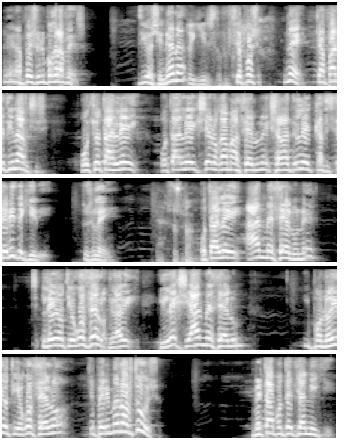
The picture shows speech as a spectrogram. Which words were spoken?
ε, να πέσουν υπογραφές. Δύο συν ένα. Το γύρισε το Και πώς, ναι, και να πάρει την αύξηση. Όχι όταν λέει, όταν λέει ξέρω γάμα θέλουν, ξανά λέει καθυστερείτε κύριοι. Τους λέει. Ε, Σωστό. Όταν λέει αν με θέλουν, λέει ότι εγώ θέλω. Δηλαδή η λέξη αν με θέλουν υπονοεί ότι εγώ θέλω και περιμένω αυτούς. Μετά από τέτοια νίκη.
